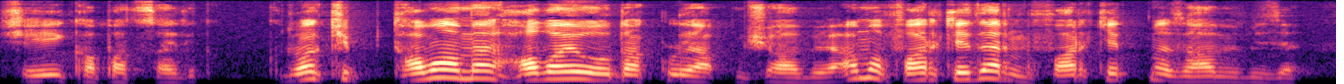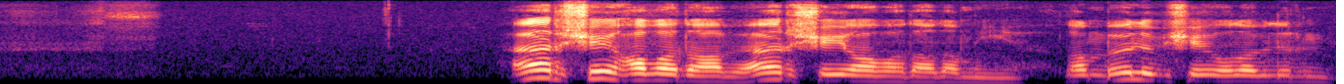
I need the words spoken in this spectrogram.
şeyi kapatsaydık. Rakip tamamen havaya odaklı yapmış abi. Ama fark eder mi? Fark etmez abi bize. Her şey havada abi. Her şey havada adamın ya. Lan böyle bir şey olabilir mi?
